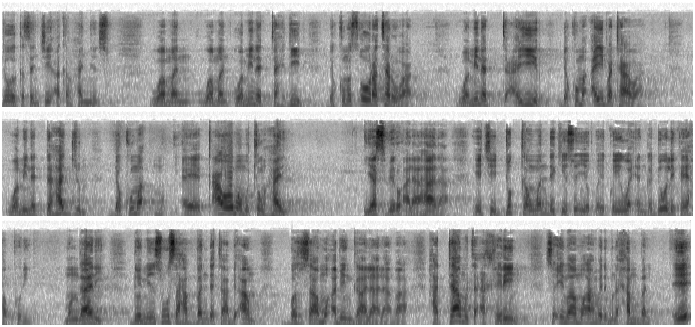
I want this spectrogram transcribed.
don ka kasance a kan hanyarsu. Wa minat tahdid da kuma tsoratarwa. Wa minat ta'ayir da kuma aibatawa. Wa minat tahajjum da kuma kawo ma mutum hari. Yasbiru ala hada ya ce dukkan wanda ke son ya kwaikwayi wa'yanga dole ka yi haƙuri mun gane? Domin su sahabban da tabi'an ba su samu abin galala ba. Hatta mutaakhirin su imamu ahmad ibn hanbal eh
